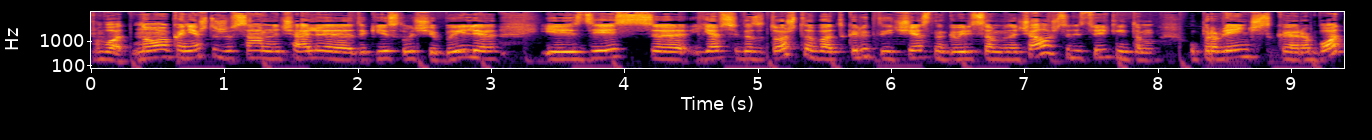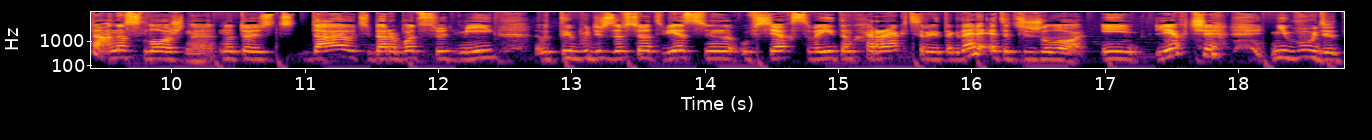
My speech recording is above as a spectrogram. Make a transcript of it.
Вот. Но, конечно же, в самом начале такие случаи были, и здесь э, я всегда за то, чтобы открыто и честно говорить с самого начала, что действительно там управленческая работа, она сложная. Ну, то есть, да, у тебя работа с людьми, ты будешь за все ответственен, у всех свои там характеры и так далее, это тяжело, и легче не будет.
